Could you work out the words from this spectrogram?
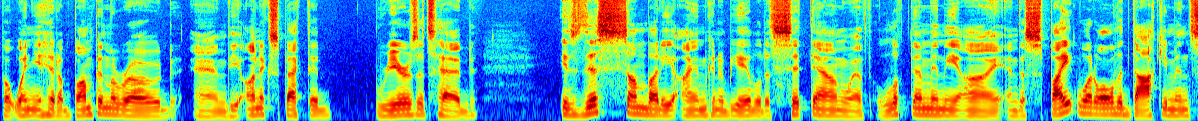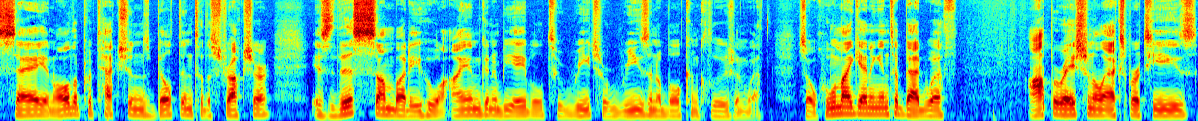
but when you hit a bump in the road and the unexpected rears its head, is this somebody I am going to be able to sit down with, look them in the eye, and despite what all the documents say and all the protections built into the structure, is this somebody who I am going to be able to reach a reasonable conclusion with? So, who am I getting into bed with? Operational expertise,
